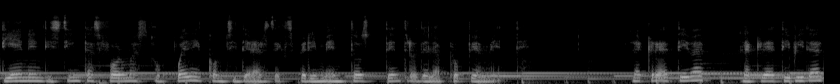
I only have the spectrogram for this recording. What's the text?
tienen distintas formas o pueden considerarse experimentos dentro de la propia mente. La creatividad, la creatividad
